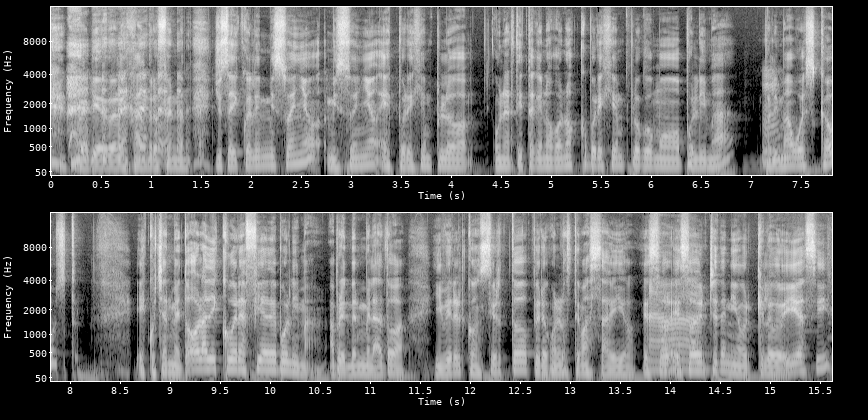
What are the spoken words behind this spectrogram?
Me pierdo Alejandro Fernández. ¿Yo sabéis cuál es mi sueño? Mi sueño es, por ejemplo, un artista que no conozco, por ejemplo, como Polimá, Polimá West Coast, escucharme toda la discografía de Polimá, aprendérmela toda y ver el concierto, pero con los temas sabidos. Eso, Ah. eso es entretenido, porque lo veía así.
